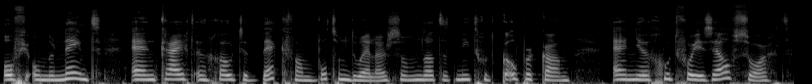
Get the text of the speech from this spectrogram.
Of je onderneemt en krijgt een grote bek van bottomdwellers omdat het niet goedkoper kan en je goed voor jezelf zorgt.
